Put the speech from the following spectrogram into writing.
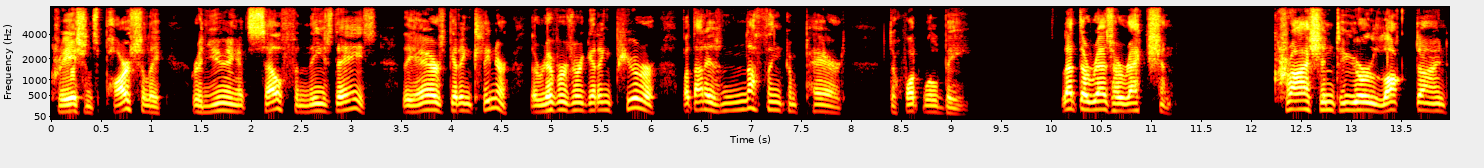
Creation's partially renewing itself in these days. The air's getting cleaner, the rivers are getting purer, but that is nothing compared to what will be. Let the resurrection crash into your lockdown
